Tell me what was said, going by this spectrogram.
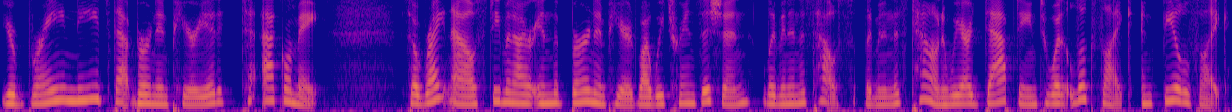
Your brain needs that burn in period to acclimate. So, right now, Steve and I are in the burn in period while we transition living in this house, living in this town, and we are adapting to what it looks like and feels like.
